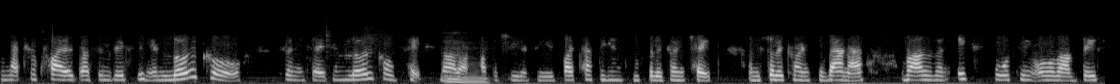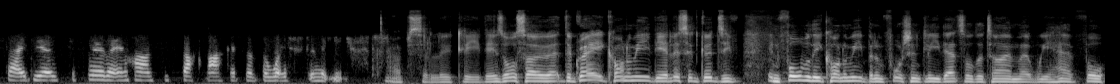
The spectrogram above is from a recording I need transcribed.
And that requires us investing in local fintech and local tech startup mm. opportunities by tapping into the Silicon Cape and the Silicon Savannah rather than exporting all of our best ideas to further enhance the stock markets of the West and the East. Absolutely. There's also uh, the grey economy, the illicit goods informal economy, but unfortunately, that's all the time uh, we have for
